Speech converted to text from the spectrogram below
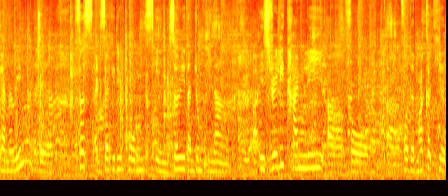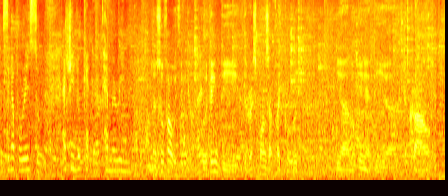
Tamarind, the first executive homes in Seri Tanjung Pinang. Uh, it's really timely uh, for uh, for the market here, the Singaporeans to actually look at the Tamarind. And so far, we think we think the the response are quite good. Yeah, looking at the uh, the crowd.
